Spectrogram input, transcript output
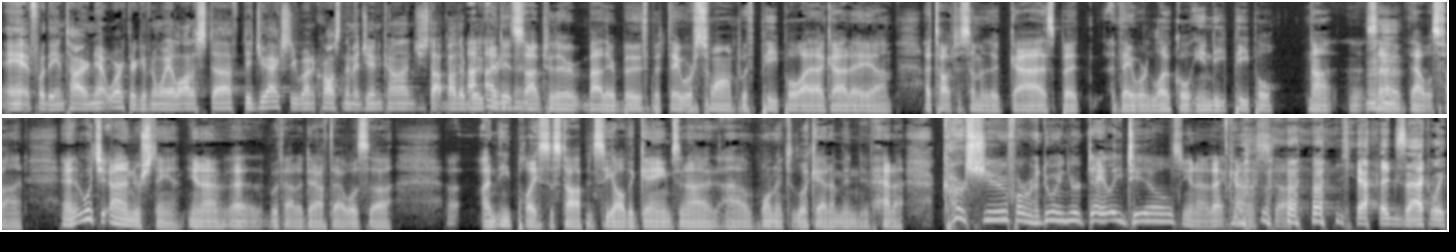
and for the entire network. They're giving away a lot of stuff. Did you actually run across them at Gen Con? Did you stop by their booth? I, I did stop to their by their booth, but they were swamped with people. I got a um, I talked to some of the guys, but they were local indie people not so mm-hmm. that was fine. And which i understand you know uh, without a doubt that was uh, a neat place to stop and see all the games and I, I wanted to look at them and have had a curse you for doing your daily deals you know that kind of stuff. Yeah exactly.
